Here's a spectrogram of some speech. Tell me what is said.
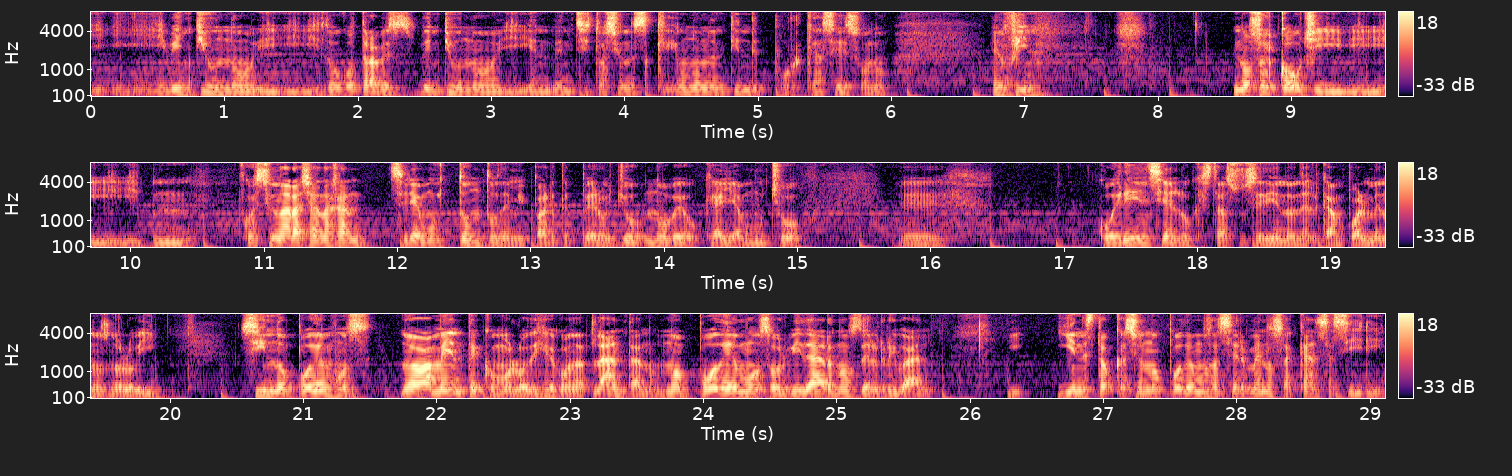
y, 21 y, luego otra vez 21 y en, situaciones que uno no entiende por qué hace eso, ¿no? En fin, no soy coach y, mm, cuestionar a Shanahan sería muy tonto de mi parte, pero yo no veo que haya mucho eh, coherencia en lo que está sucediendo en el campo, al menos no lo vi. Si no podemos, nuevamente como lo dije con Atlanta, no, no podemos olvidarnos del rival y, y en esta ocasión no podemos hacer menos a Kansas City.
